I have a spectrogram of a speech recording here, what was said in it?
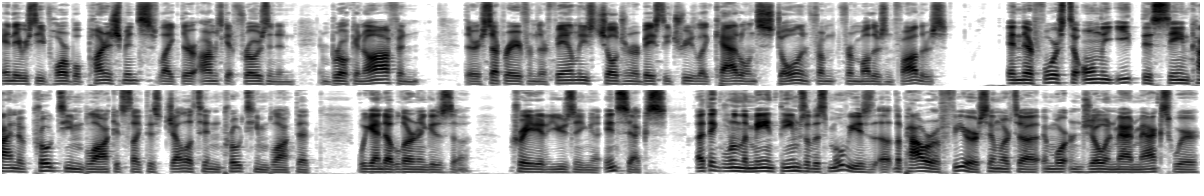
And they receive horrible punishments, like their arms get frozen and, and broken off, and they're separated from their families. Children are basically treated like cattle and stolen from, from mothers and fathers. And they're forced to only eat this same kind of protein block. It's like this gelatin protein block that we end up learning is uh, created using uh, insects I think one of the main themes of this movie is uh, the power of fear, similar to Immortan Joe and Mad Max, where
